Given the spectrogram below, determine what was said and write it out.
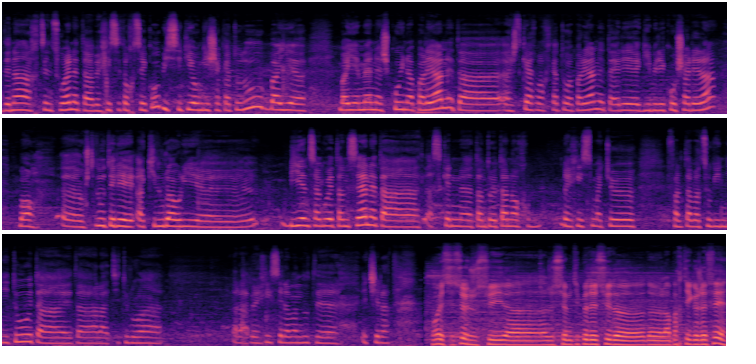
dena hartzen zuen eta behiz etortzeko, biziki ongi sakatu du, bai, bai hemen eskuin apalean eta esker barkatu apalean, eta ere gibireko sarera. Bon, uh, uste dut ere akidura hori uh, bien zangoetan zen eta azken tantoetan hor behiz matxo falta batzuk inditu eta eta ala, titulua ala, behiz eraman dut uh, etxerat. Oui, c'est sûr, je suis, euh, je suis un petit peu déçu de, de la partie que j'ai fait.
